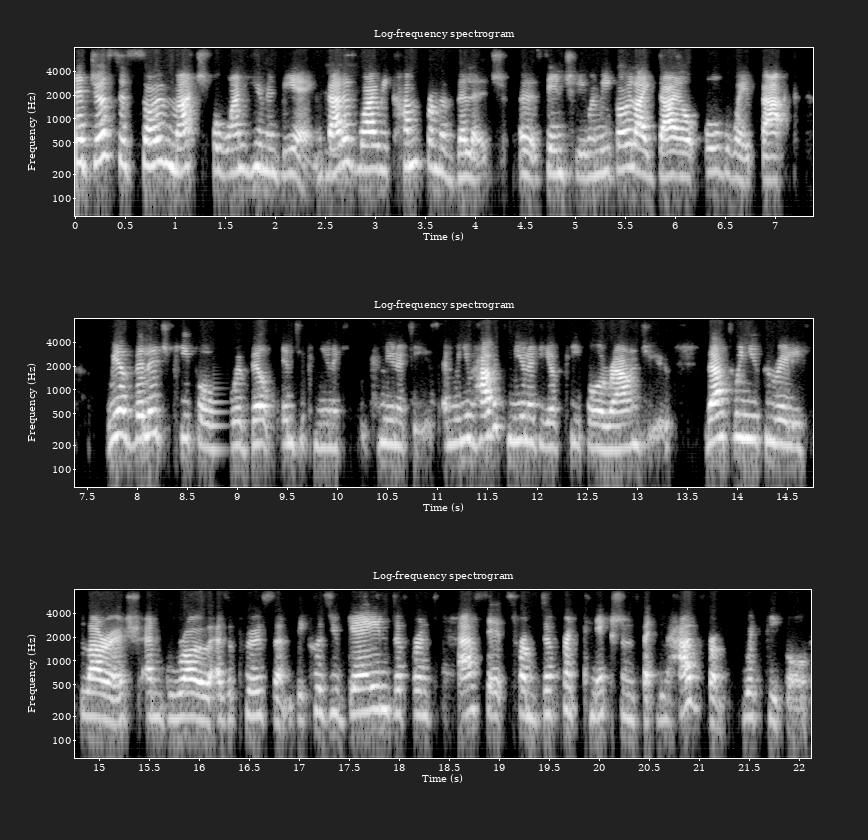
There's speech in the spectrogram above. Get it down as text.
It just is so much for one human being. Mm. That is why we come from a village, essentially. When we go like dial all the way back, we are village people. We're built into communi- communities. And when you have a community of people around you, that's when you can really flourish and grow as a person because you gain different assets from different connections that you have from with people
